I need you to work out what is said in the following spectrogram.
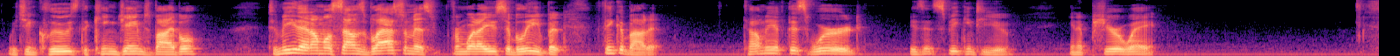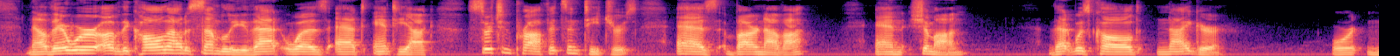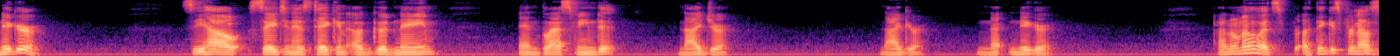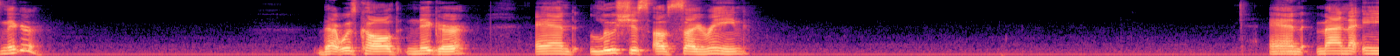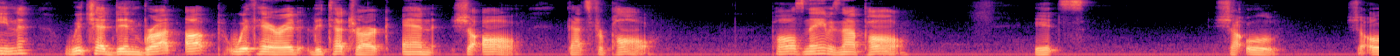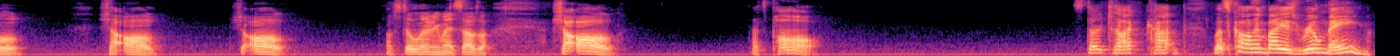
which includes the King James Bible? To me, that almost sounds blasphemous from what I used to believe, but think about it. Tell me if this word isn't speaking to you in a pure way. Now there were of the called out assembly that was at Antioch certain prophets and teachers, as Barnava and Shimon, that was called Niger or Nigger. See how Satan has taken a good name and blasphemed it? Niger. Niger. N- nigger. I don't know. It's I think it's pronounced nigger. That was called nigger, and Lucius of Cyrene and Manaen, which had been brought up with Herod the Tetrarch, and Shaul. That's for Paul. Paul's name is not Paul. It's Shaul. Shaul. Shaul. Shaul. I'm still learning myself. So. Shaul. That's Paul. Start talk. Let's call him by his real name.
